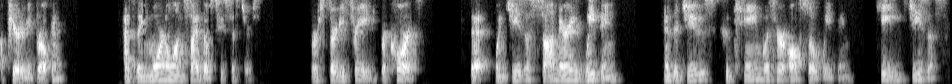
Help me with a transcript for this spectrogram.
appear to be broken as they mourn alongside those two sisters. Verse 33 records that when Jesus saw Mary weeping and the Jews who came with her also weeping, he, Jesus,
